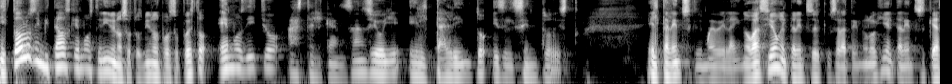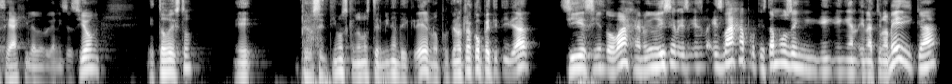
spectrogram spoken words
y todos los invitados que hemos tenido, y nosotros mismos, por supuesto, hemos dicho hasta el cansancio, oye, el talento es el centro de esto. El talento es el que mueve la innovación, el talento es el que usa la tecnología, el talento es el que hace ágil a la organización, y todo esto. eh, pero sentimos que no nos terminan de creer, ¿no? Porque nuestra competitividad sigue siendo baja, ¿no? Y uno dice, es, es- es baja porque estamos en, en- en- en Latinoamérica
